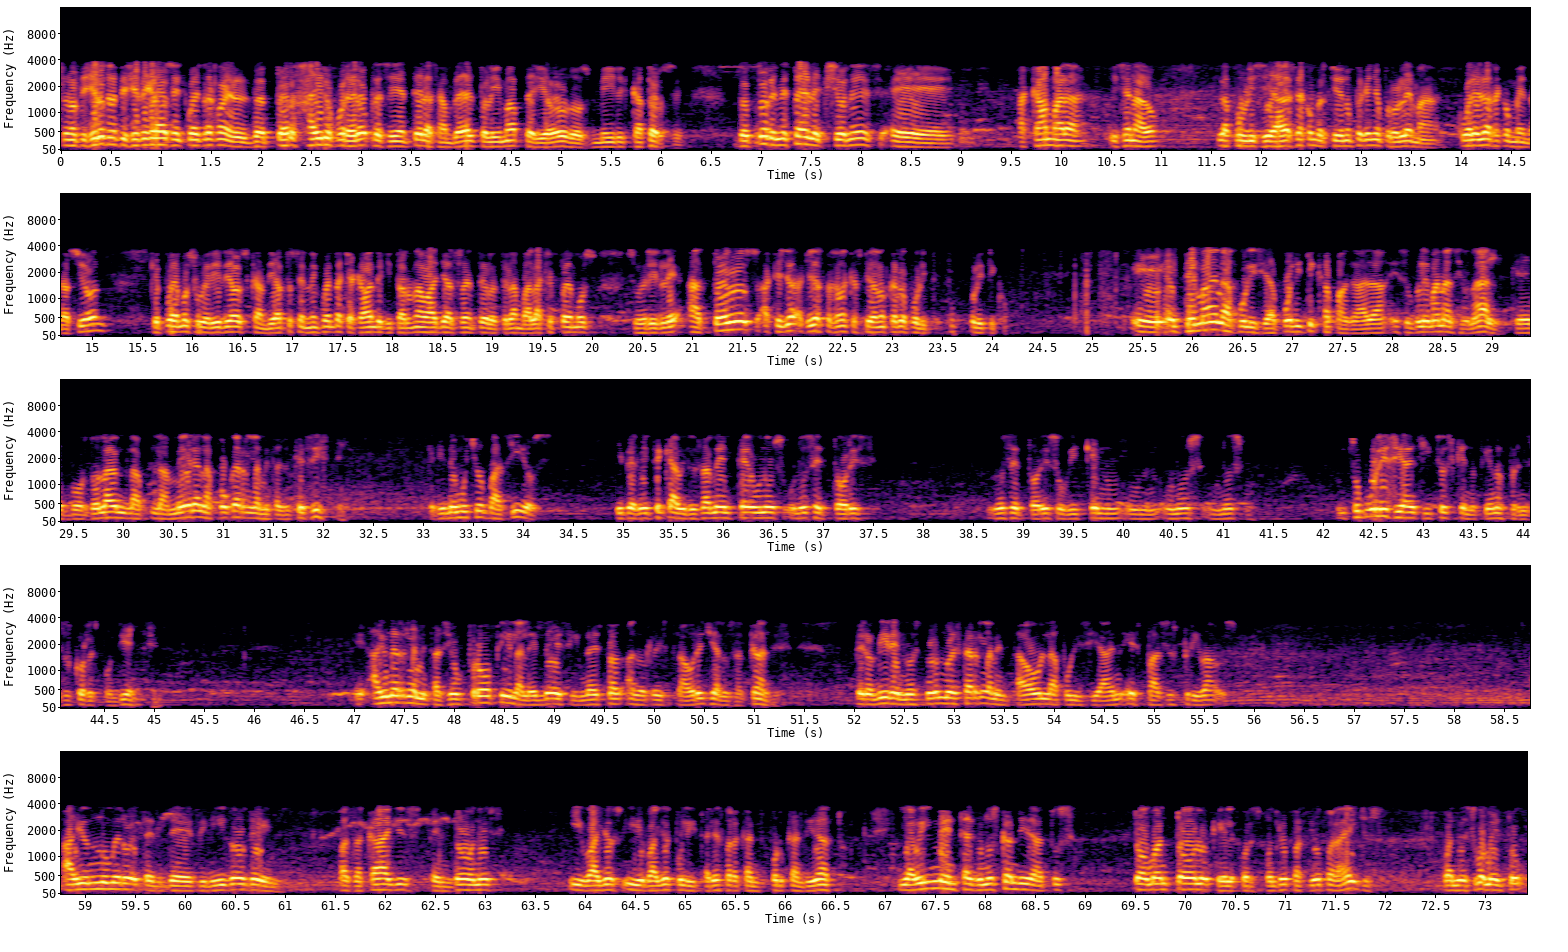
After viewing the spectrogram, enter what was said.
Su noticiero 37 grados se encuentra con el doctor Jairo Forero, presidente de la Asamblea del Tolima, periodo 2014. Doctor, en estas elecciones eh, a Cámara y Senado, la publicidad se ha convertido en un pequeño problema. ¿Cuál es la recomendación que podemos sugerirle a los candidatos, teniendo en cuenta que acaban de quitar una valla al frente del Hotel Ambala? ¿Qué podemos sugerirle a todos aquellas, aquellas personas que aspiran a un cargo político? Eh, el tema de la publicidad política pagada es un problema nacional que desbordó la, la, mera, la poca reglamentación que existe, que tiene muchos vacíos y permite que habilidosamente unos, unos sectores unos sectores ubiquen unos, unos, su publicidad en sitios que no tienen los permisos correspondientes. Eh, hay una reglamentación propia y la ley le designa esto a los registradores y a los alcaldes. Pero miren, no, está reglamentado la publicidad en espacios privados. Hay un número definido de pasacalles, pendones y vallos, y vallos publicitarios por candidato. Y hábilmente algunos candidatos toman todo lo que le corresponde al partido para ellos. Cuando en este momento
